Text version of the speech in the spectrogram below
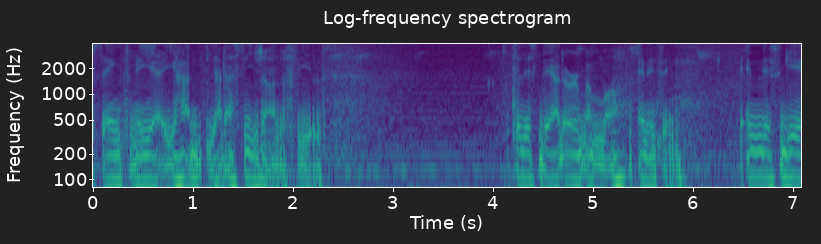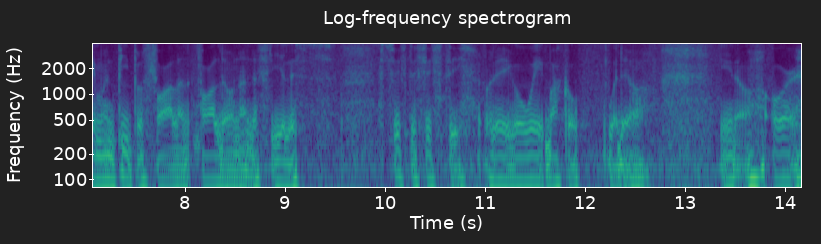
saying to me, "Yeah, you had you had a seizure on the field." To this day, I don't remember anything. In this game, when people fall and fall down on the field, it's it's 50-50. Whether you go wake back up, whether you know, or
